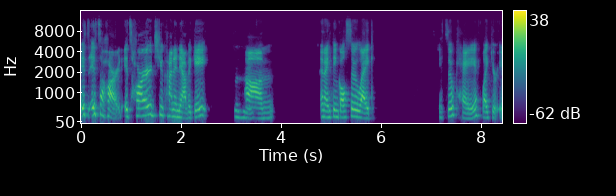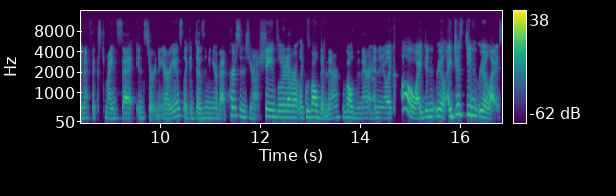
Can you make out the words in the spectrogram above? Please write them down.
it's, it's a hard, it's hard to kind of navigate. Mhm. Um, and I think also like, it's okay if like you're in a fixed mindset in certain areas. Like it doesn't mean you're a bad person, you're not shamed or whatever. Like we've all been there. We've all been there. And then you're like, oh, I didn't real I just didn't realize.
